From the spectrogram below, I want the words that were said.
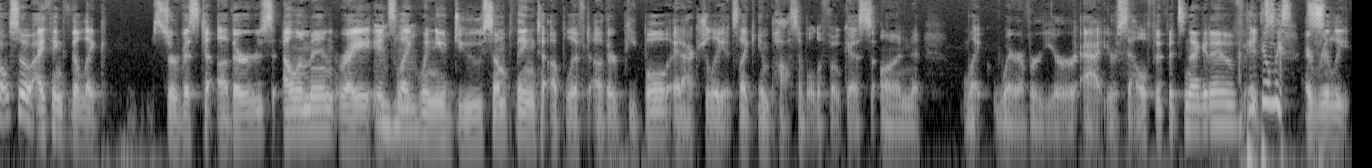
also, I think, the like service to others element, right? It's mm-hmm. like when you do something to uplift other people, it actually it's like impossible to focus on like wherever you're at yourself if it's negative. I think the only I really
